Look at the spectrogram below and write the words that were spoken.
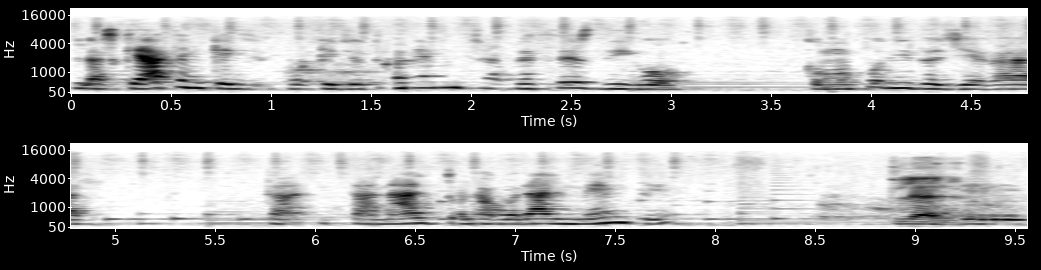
las que hacen que, porque yo también muchas veces digo, ¿cómo he podido llegar tan, alto laboralmente? Claro. Eh,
